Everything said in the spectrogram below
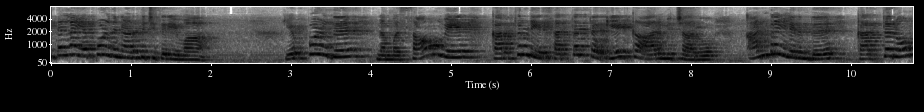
இதெல்லாம் எப்பொழுது நடந்துச்சு தெரியுமா? எப்பொழுது நம்ம சாமுவேல் கர்த்தருடைய சத்தத்தை கேட்க ஆரம்பிச்சாரோ அன்றையிலிருந்து கர்த்தரும்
